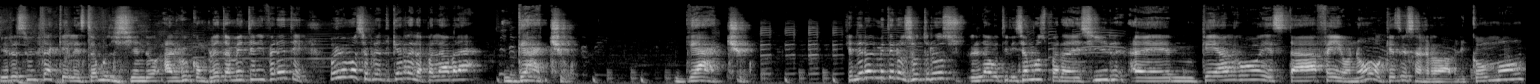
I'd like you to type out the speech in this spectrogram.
y resulta que le estamos diciendo algo completamente diferente. Hoy vamos a platicar de la palabra gacho. Gacho. Generalmente nosotros la utilizamos para decir em, que algo está feo, ¿no? O que es desagradable. Como,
